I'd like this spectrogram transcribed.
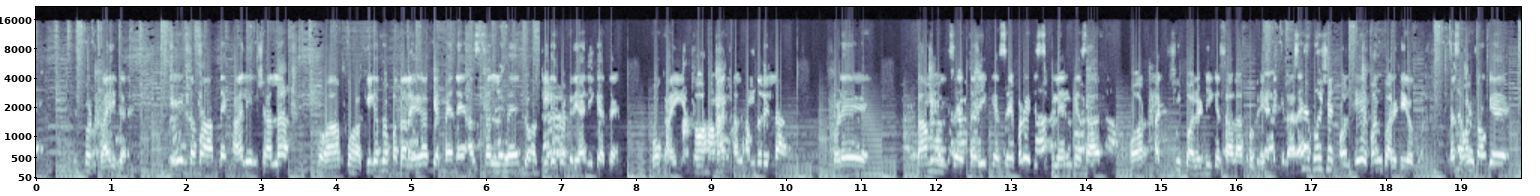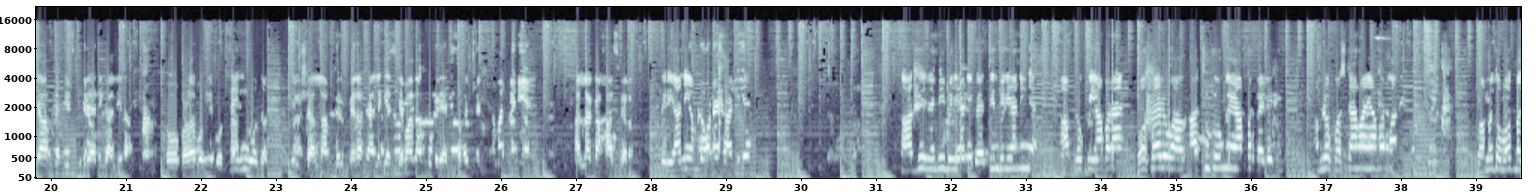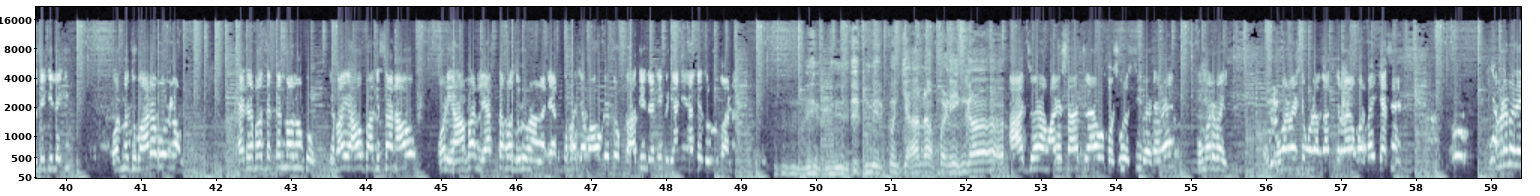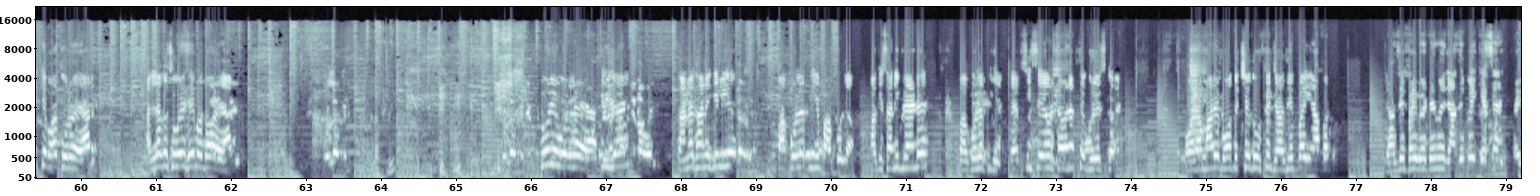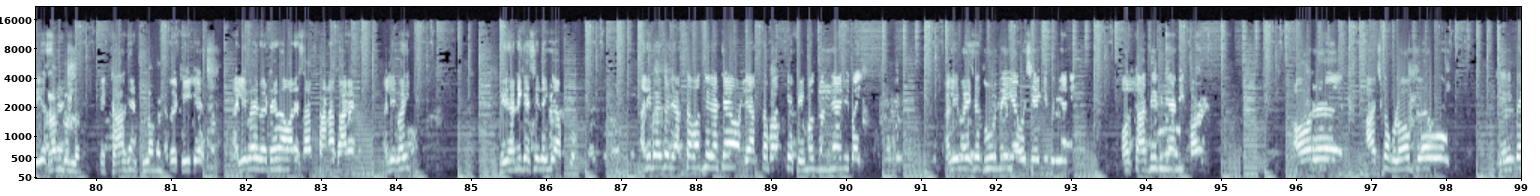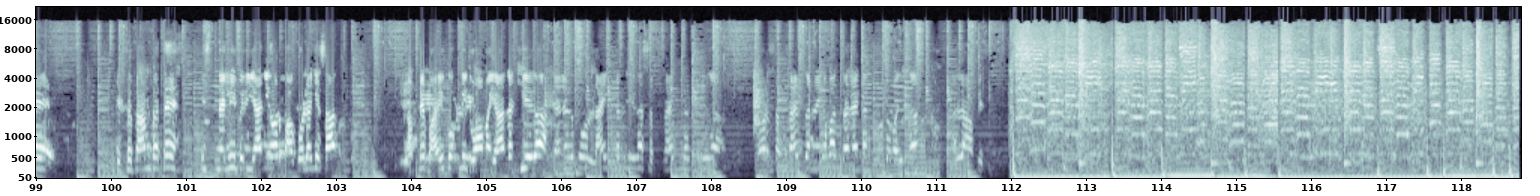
इसको ट्राई करें। एक दफ़ा आपने खा ली इंशाल्लाह तो आपको हकीकत में पता लगेगा कि मैंने असल में जो हकीकत में बिरयानी कहते हैं वो खाई है। तो हम अल्हम्दुलिल्लाह बड़े तामुल से तरीके से बड़े डिसिप्लिन के साथ और अच्छी क्वालिटी के साथ आपको बिरयानी खिला रहे इसमें कोई शक हैं और ये वन क्वालिटी का गुण मैं समझता हूँ कि क्या आपने बीफ की बिरयानी खा ली ना तो बड़ा बोलने बोलता। नहीं वो तो फिर मेरा ख्याल है कि इसके बाद आपको बिरयानी समझ में नहीं समझ में नहीं आई अल्लाह का खास करम। बिरयानी हम लोगों ने खा ली है। कादरी नदी बिरयानी बेहतरीन बिरयानी है। आप लोग भी यहाँ पर आए। बहुत सारे लोग आ, चुके होंगे यहाँ पर पहले भी। हम लोग फ़र्स्ट टाइम आए यहाँ पर खाने। तो हमें तो बहुत मज़े की लगी। और मैं दोबारा बोल रहा हूँ हैदराबाद दक्कन वालों को कि भाई आओ पाकिस्तान आओ और यहाँ पर लियाकताबाद ज़रूर आना। लियाकताबाद जब आओगे तो कादी नदी बिरयानी आके ज़रूर खाना। मेरे को जाना पड़ेगा। आज जो है हमारे साथ जो है वो मशहूर हस्ती बैठे हैं उमर भाई। उमर भाई से मुलाकात कर रहे हैं। उमर भाई कैसे हैं? कैमरे में देख के बात हो रहा है यार। अल्लाह को शुक्र से बताओ यार। क्यों नहीं बोल रहे यार। खाना खाने के लिए पाकोला पिए पाकोला पाकिस्तानी ब्रांड है। पाकोला पिए। पेप्सी से और सेवन से गुरेज करें। और हमारे बहुत अच्छे दोस्त हैं जाजेब भाई यहाँ पर। जाजेब भाई बैठे हुए जाजेब भाई कैसे हैं? से ठीक ठाक है? अबे ठीक है। अली भाई बैठे हैं हमारे साथ खाना खा रहे हैं। अली भाई बिरयानी कैसी लगी आपको? अली भाई तो लियाकताबाद में रहते हैं और लियाकताबाद के फ़ेमस बनने हैं अली भाई। अली भाई से दूर नहीं है बछिया की बिरयानी। और कादी बिरयानी। और आज का ब्लॉग जो है वो यहीं पे इख्ताम करते हैं इस नली बिरयानी और पाकोला के साथ। अपने भाई को अपनी दुआ में याद रखिएगा। चैनल को लाइक कर दीजिएगा सब्सक्राइब कर दीजिएगा और सब्सक्राइब करने के बाद बेल आइकन ज़रूर दबाइएगा। अल्लाह हाफिज़।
